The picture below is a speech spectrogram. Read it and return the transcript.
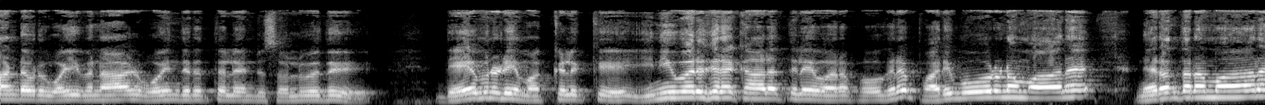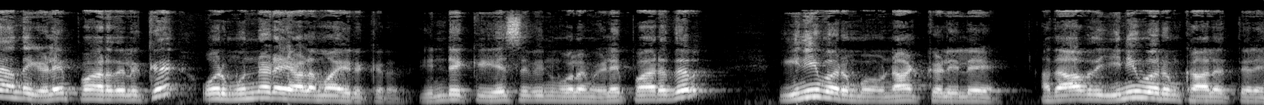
ஆண்டவர் ஓய்வு நாள் ஓய்ந்திருத்தல் என்று சொல்வது தேவனுடைய மக்களுக்கு இனி வருகிற காலத்திலே வரப்போகிற பரிபூர்ணமான நிரந்தரமான அந்த இழைப்பாறுதலுக்கு ஒரு முன்னடையாளமாக இருக்கிறது. இன்றைக்கு இயேசுவின் மூலம் இழைப்பாறுதல் இனி வரும் நாட்களிலே அதாவது இனி வரும் காலத்திலே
